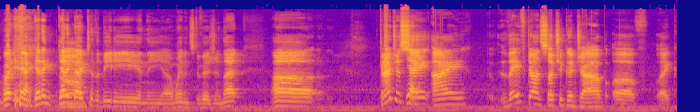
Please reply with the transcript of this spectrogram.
But yeah, getting getting Um, back to the BDE and the uh, women's division, that uh, Can I just Yeah. say I they've done such a good job of like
